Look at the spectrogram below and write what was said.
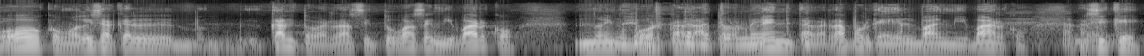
o oh, como dice aquel canto, ¿verdad? Si tú vas en mi barco, no importa la, tormenta, ¿verdad? Porque Él va en mi barco. Así que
